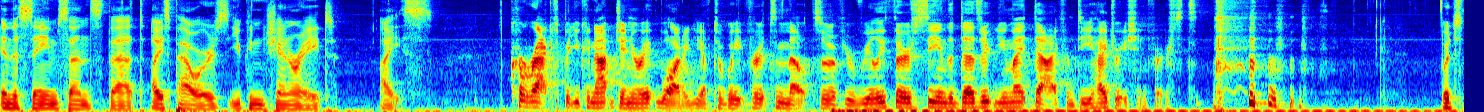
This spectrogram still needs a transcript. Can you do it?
in the same sense that ice powers you can generate ice. Correct, but you cannot generate water. You have to wait for it to melt. So if you're really thirsty in the desert, you might die from dehydration first. But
